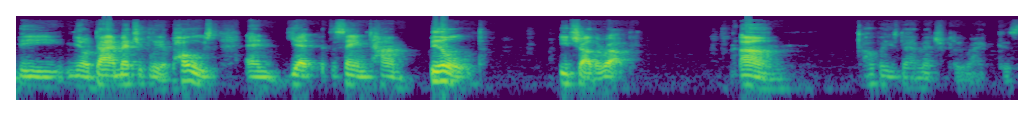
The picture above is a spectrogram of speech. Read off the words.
be, you know, diametrically opposed and yet at the same time build each other up. Um, I hope I used diametrically right because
